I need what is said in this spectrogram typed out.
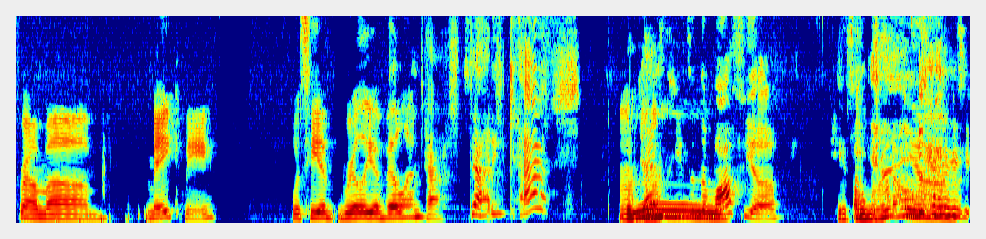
from um Make Me. Was he a, really a villain? Cash, Daddy Cash. Mhm. Yes, he's in the mafia. He's a Oh, mafia. Okay.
